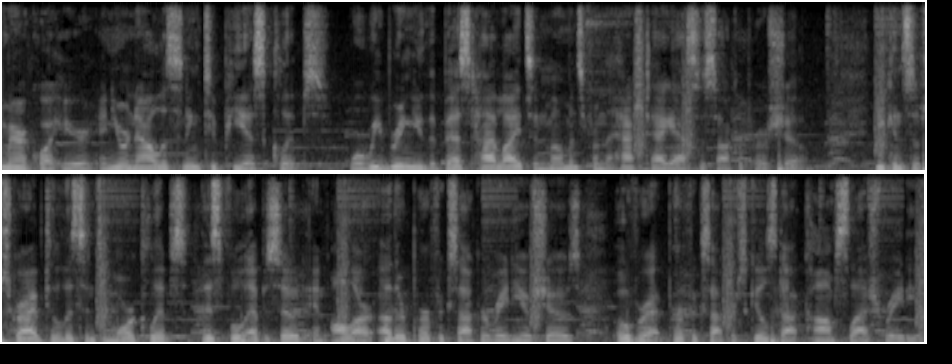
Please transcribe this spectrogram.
Amarikwa here, and you are now listening to PS Clips, where we bring you the best highlights and moments from the hashtag Ask the Soccer Pro show. You can subscribe to listen to more clips, this full episode, and all our other Perfect Soccer radio shows over at perfectsoccerskills.com slash radio.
